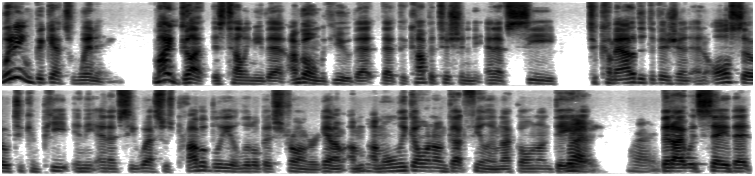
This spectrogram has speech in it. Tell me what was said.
winning begets winning. My gut is telling me that I'm going with you that that the competition in the NFC to come out of the division and also to compete in the NFC West was probably a little bit stronger. Again, I'm I'm, I'm only going on gut feeling. I'm not going on data. Right, right. That I would say that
